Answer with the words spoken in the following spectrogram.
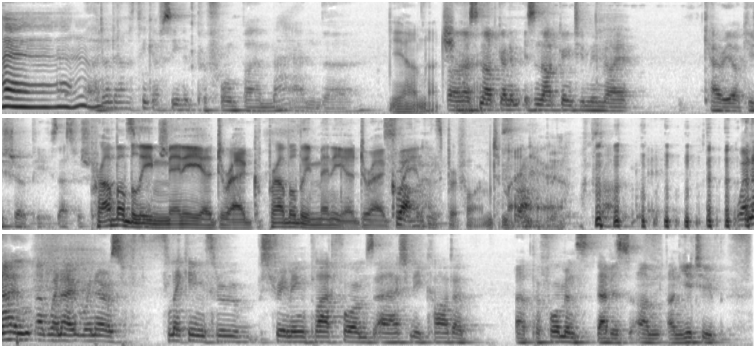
Herr. I don't think I've seen it performed by a man. Though. Yeah, I'm not sure. it's not going to. It's not going to be my karaoke showpiece. That's for sure. Probably for sure. many a drag, probably many a drag queen has performed Mein Herr. Probably. probably. when I when I when I was flicking through streaming platforms, I actually caught a, a performance that is on on YouTube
